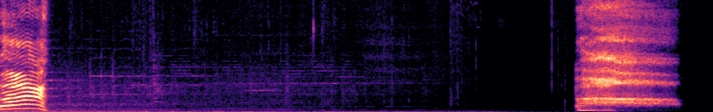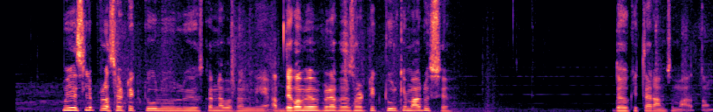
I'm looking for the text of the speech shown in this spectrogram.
आ! मुझे इसलिए प्रोसेटिक टूल यूज़ करना पसंद नहीं है। अब देखो, मैं बिना प्रोसेटिक टूल के मारूँ इससे देखो, कितना आराम से मारता हूँ।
